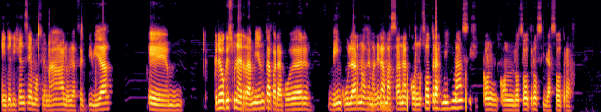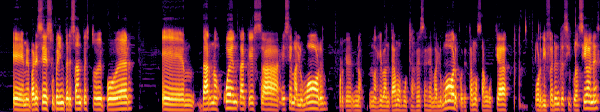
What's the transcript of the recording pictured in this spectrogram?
inteligencia emocional o de afectividad, em, creo que es una herramienta para poder vincularnos de manera más sana con nosotras mismas y con, los otros y las otras. Eh, me parece súper interesante esto de poder em, darnos cuenta que esa, ese mal humor, porque nos, nos, levantamos muchas veces de mal humor, porque estamos angustiadas por diferentes situaciones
